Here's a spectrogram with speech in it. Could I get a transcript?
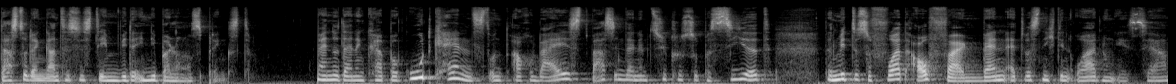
dass du dein ganzes System wieder in die Balance bringst. Wenn du deinen Körper gut kennst und auch weißt, was in deinem Zyklus so passiert, dann wird dir sofort auffallen, wenn etwas nicht in Ordnung ist. Ja?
